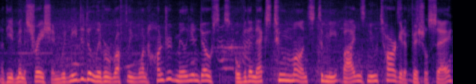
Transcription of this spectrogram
Now, the administration would need to deliver roughly 100 million doses over the next two months to meet Biden's new target, officials say.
